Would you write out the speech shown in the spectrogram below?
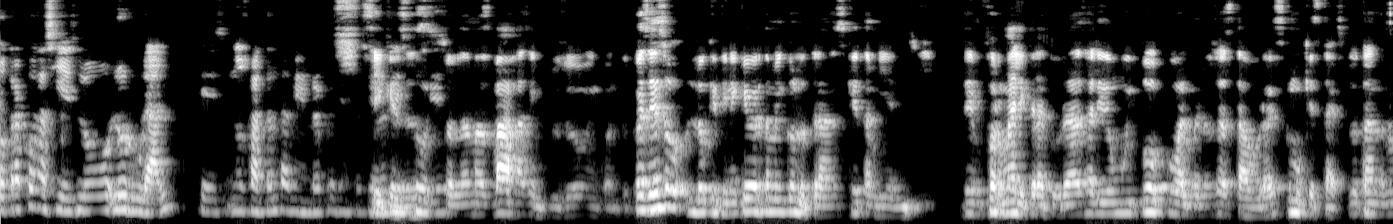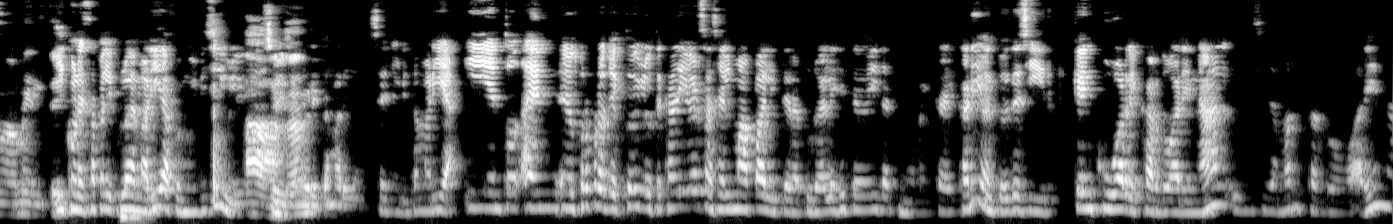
otra cosa sí es lo, lo rural, que es- nos faltan también representaciones Sí, que de esas son las más bajas, incluso en cuanto. Pues eso, lo que tiene que ver también con lo trans, que también de forma de literatura ha salido muy poco, al menos hasta ahora es como que está explotando nuevamente. Y con esta película de María fue muy visible. Ah, Sí, señorita María. señorita María. Y ento- en, en otro proyecto de Biblioteca Diversa es el mapa de literatura LGTBI Latinoamérica del Caribe. Entonces decir que en Cuba Ricardo Arenal, se llama Ricardo Arena,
